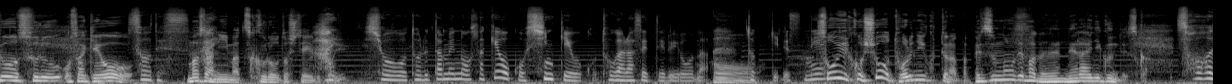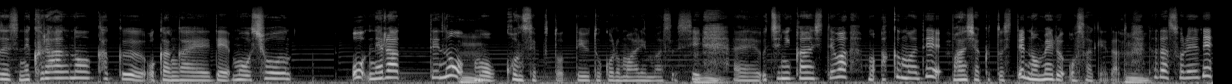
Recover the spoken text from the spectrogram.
表するお酒をそうです。まさにはい今作ろうとしているとはいいう、賞を取るためのお酒をこう神経をこう尖らせてるような時ですね。そういうこう賞を取りに行くっていうのはやっぱ別物でまだ、ね、狙いに行くんですか。そうですね蔵の各お考えでもう賞を狙っての、うん。もうコンセプトっていうところもありますし、うん。えーうちに関してはもうあくまで晩酌として飲めるお酒だと、うん。ただそれで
